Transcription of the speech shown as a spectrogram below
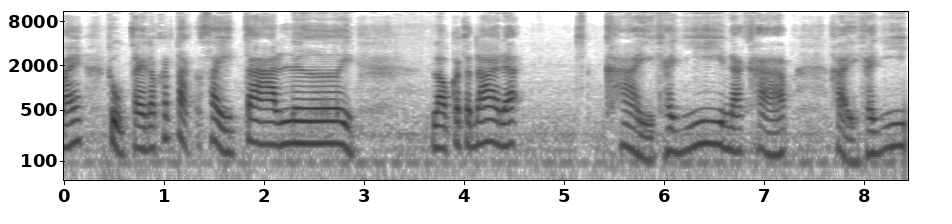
ไหม ถูกใจแล้วก็ตักใส่จานเลย เราก็จะได้แล้ว ไข่ขยี้นะครับ ไข่ขยี้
